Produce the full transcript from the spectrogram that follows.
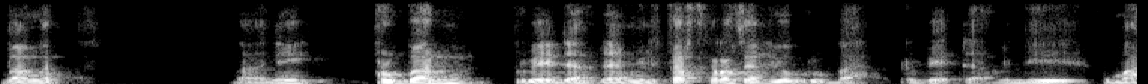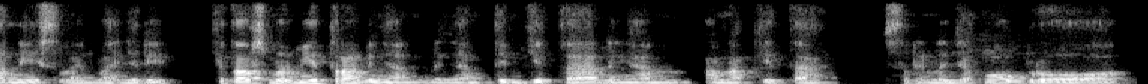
banget. Nah ini perubahan berbeda. Dan militer sekarang saya juga berubah berbeda. Lebih humanis lain-lain. Jadi kita harus bermitra dengan dengan tim kita dengan anak kita. Sering ajak ngobrol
